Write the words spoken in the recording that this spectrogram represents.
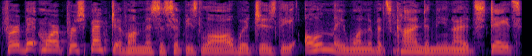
For a bit more perspective on Mississippi's law, which is the only one of its kind in the United States,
